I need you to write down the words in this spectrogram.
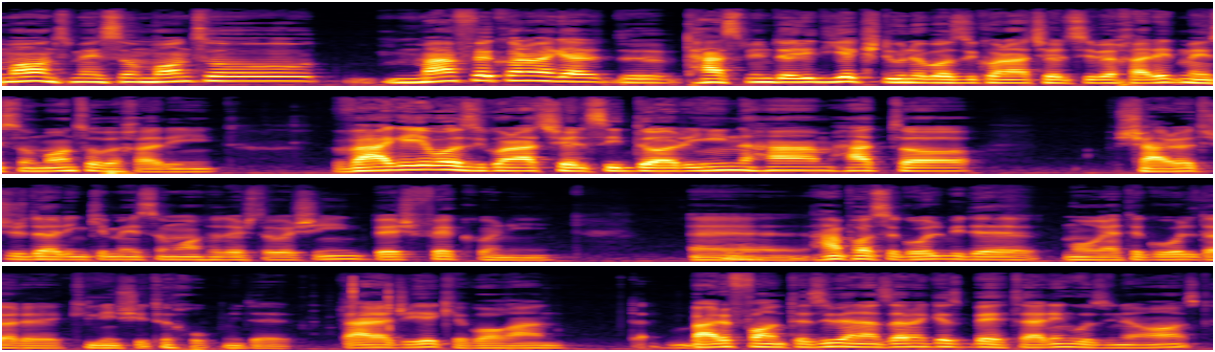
مانت میسون مانت رو من فکر کنم اگر تصمیم دارید یک دونه بازیکن از چلسی بخرید میسون مانت رو بخرید. و اگه یه بازیکن از چلسی دارین هم حتی شرایطش رو دارین که میسون مانت داشته باشین بهش فکر کنین. هم پاس گل میده موقعیت گل داره کلینشیت خوب میده. درجه که واقعا برای فانتزی به نظر من از بهترین گزینه هاست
